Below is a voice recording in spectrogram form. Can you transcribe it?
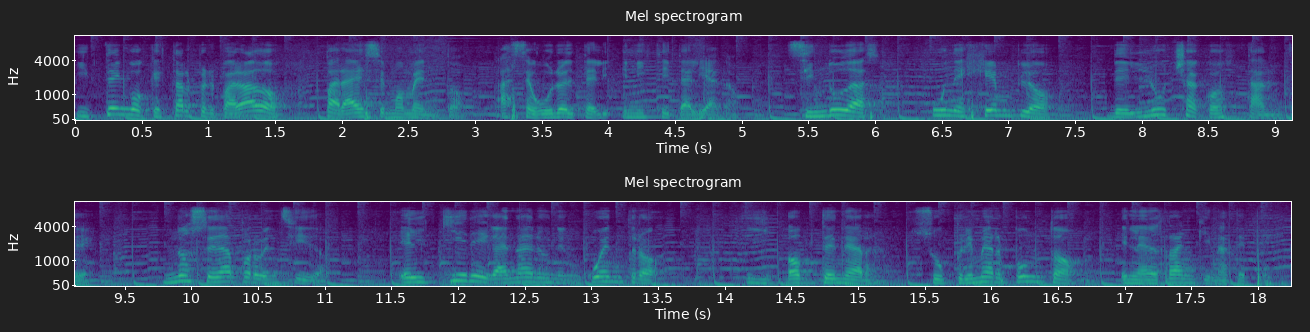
y tengo que estar preparado para ese momento, aseguró el tenista italiano. Sin dudas, un ejemplo de lucha constante. No se da por vencido. Él quiere ganar un encuentro y obtener su primer punto en el ranking ATP.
